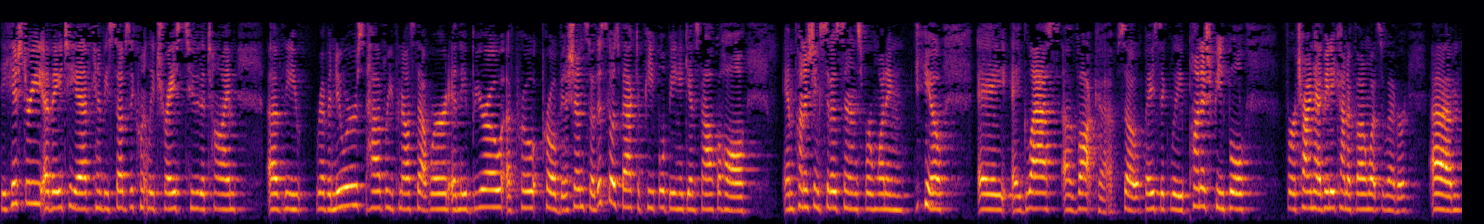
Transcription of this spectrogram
The history of ATF can be subsequently traced to the time of the revenuers, however you pronounce that word, and the Bureau of Pro- Prohibition. So this goes back to people being against alcohol and punishing citizens for wanting, you know, a, a glass of vodka. So basically punish people for trying to have any kind of fun whatsoever. Um,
